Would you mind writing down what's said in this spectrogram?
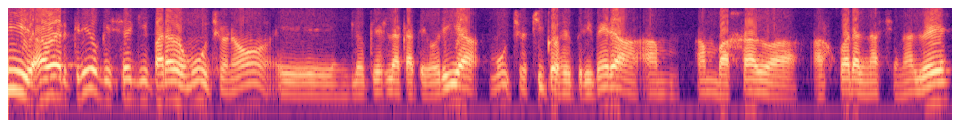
Sí, a ver, creo que se ha equiparado mucho, ¿no? Eh, lo que es la categoría. Muchos chicos de primera han, han bajado a, a jugar al Nacional B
